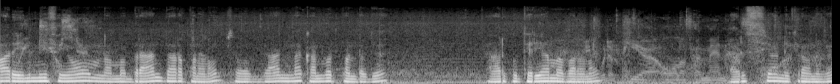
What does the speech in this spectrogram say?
ஆறு எனிமீஸையும் நம்ம பிராண்ட் வேறு பண்ணணும் ஸோ பிராண்ட்னா கன்வெர்ட் பண்ணுறது யாருக்கும் தெரியாமல் பண்ணணும் வரிசையாக நிற்கிறானுங்க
